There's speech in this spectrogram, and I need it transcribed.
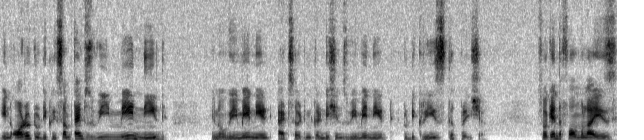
In order to decrease, sometimes we may need, you know, we may need at certain conditions, we may need to decrease the pressure. So again, the formula is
